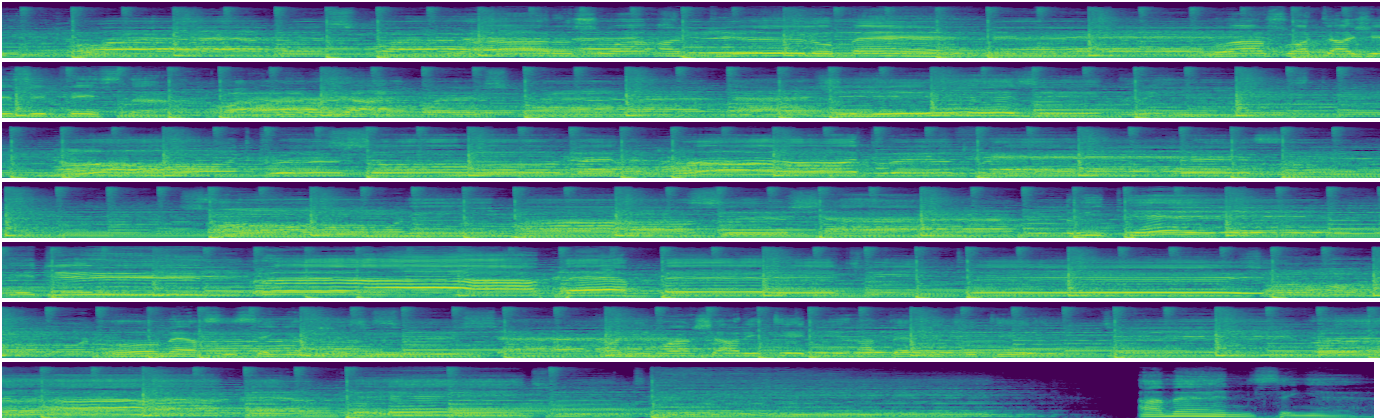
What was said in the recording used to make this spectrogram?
Le Père. Gloire soit à Jésus-Christ. Gloire Alléluia. Charité dure à perpétuité. Amen, Seigneur.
